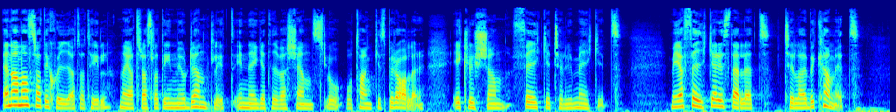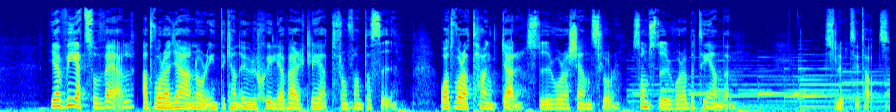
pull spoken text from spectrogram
En annan strategi jag tar till när jag trasslat in mig ordentligt i negativa känslo och tankespiraler är klyschan “fake it till you make it”. Men jag fejkar istället “till I become it”. Jag vet så väl att våra hjärnor inte kan urskilja verklighet från fantasi och att våra tankar styr våra känslor som styr våra beteenden. Slutcitat.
